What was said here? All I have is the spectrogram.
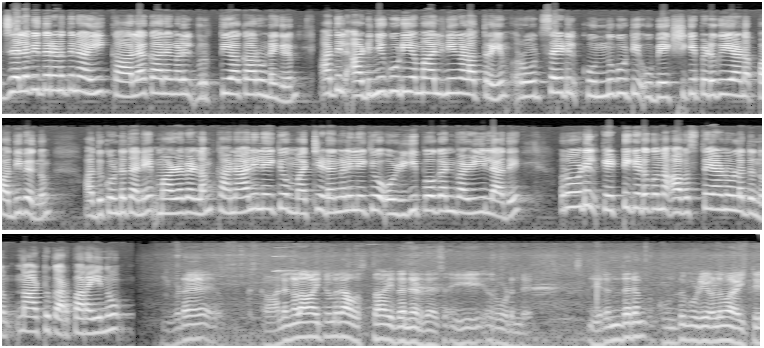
ജലവിതരണത്തിനായി കാലാകാലങ്ങളിൽ വൃത്തിയാക്കാറുണ്ടെങ്കിലും അതിൽ അടിഞ്ഞുകൂടിയ മാലിന്യങ്ങൾ അത്രയും റോഡ് സൈഡിൽ കുന്നുകൂട്ടി ഉപേക്ഷിക്കപ്പെടുകയാണ് പതിവെന്നും അതുകൊണ്ട് തന്നെ മഴവെള്ളം കനാലിലേക്കോ മറ്റിടങ്ങളിലേക്കോ ഒഴുകിപ്പോകാൻ വഴിയില്ലാതെ റോഡിൽ കെട്ടിക്കിടക്കുന്ന അവസ്ഥയാണുള്ളതെന്നും നാട്ടുകാർ പറയുന്നു. ഇവിടെ കാലങ്ങളായിട്ടുള്ളൊരു അവസ്ഥ ഇത് തന്നെയാണ് ഈ റോഡിന്റെ. നിരന്തരം കുണ്ടും കുഴികളുമായിട്ട്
